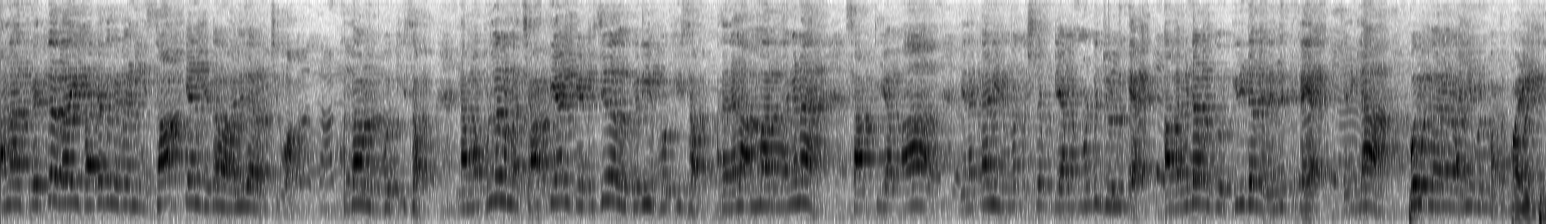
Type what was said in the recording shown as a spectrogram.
ஆனால் பெத்ததாகி பக்கத்தில் பக்கத்துல இருக்க நீங்க சாப்பிட்டியான்னு கேட்டா அவன் அழுக ஆரம்பிச்சுக்குவான் அதான் அவனுக்கு பொக்கிசம் நம்ம புள்ள நம்ம சாப்பிட்டியான்னு கேட்டுச்சு அது பெரிய பொக்கிசம் அதனால அம்மா இருந்தாங்கன்னா சாப்பிட்டியாம்மா எனக்கா நீ ரொம்ப கஷ்டப்பட்டியாங்க மட்டும் சொல்லுங்க. அதை விட அவனுக்கு ஒரு கிரீடம் வேற எதுவும் கிடையாது. சரிங்களா? போயிட்டு வர ஐயப்பன் பாட்டை பாடிட்டு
